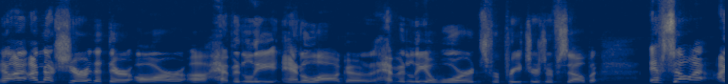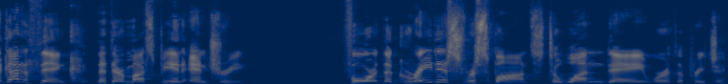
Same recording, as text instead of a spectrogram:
you know, I, am not sure that there are a heavenly analog, uh, heavenly awards for preachers or so, but if so, I, I got to think that there must be an entry for the greatest response to one day worth of preaching.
